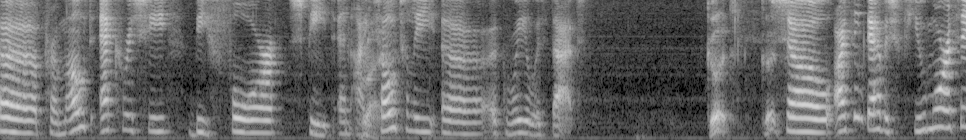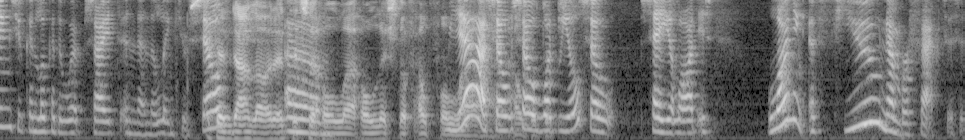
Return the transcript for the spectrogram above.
uh, promote accuracy before speed, and I Right. totally uh, agree with that. Good. Good. So I think they have a few more things. You can look at the website and then the link yourself. You can download it. It's a Um, whole uh, whole list of helpful. yeah. uh, So so helpful what we also say a lot is learning a few number facts at a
